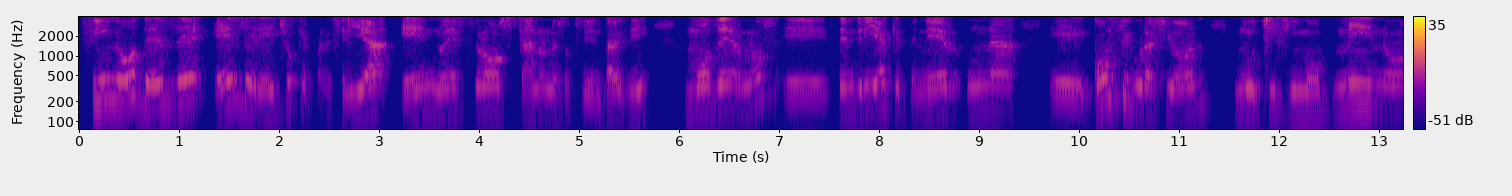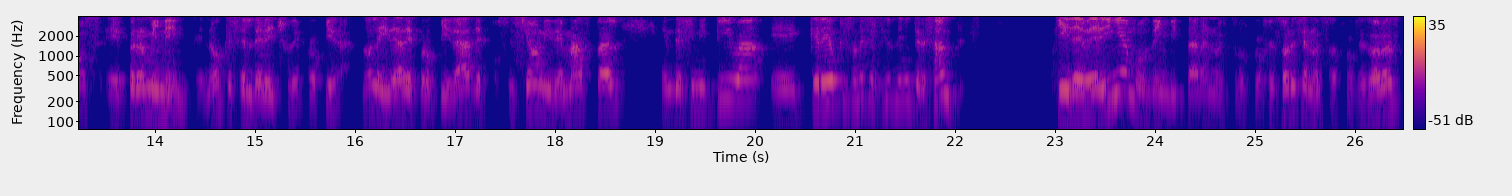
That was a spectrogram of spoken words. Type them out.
sino desde el derecho que parecería en nuestros cánones occidentales y modernos eh, tendría que tener una eh, configuración muchísimo menos eh, prominente, ¿no? Que es el derecho de propiedad, ¿no? La idea de propiedad, de posesión y demás tal, en definitiva, creo que son ejercicios bien interesantes que deberíamos de invitar a nuestros profesores y a nuestras profesoras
